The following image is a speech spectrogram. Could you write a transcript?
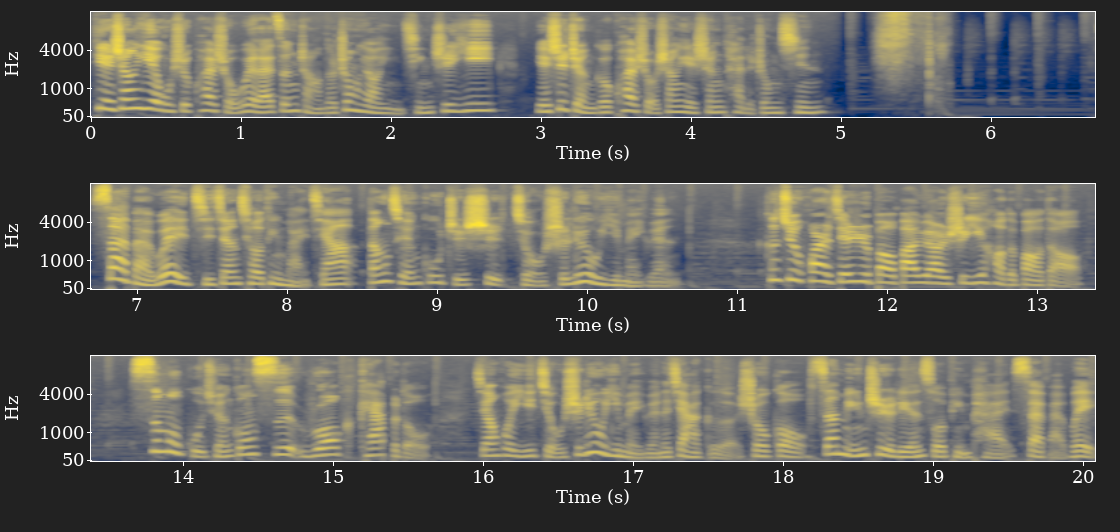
电商业务是快手未来增长的重要引擎之一，也是整个快手商业生态的中心。赛百味即将敲定买家，当前估值是九十六亿美元。根据《华尔街日报》八月二十一号的报道，私募股权公司 Rock Capital 将会以九十六亿美元的价格收购三明治连锁品牌赛百味，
